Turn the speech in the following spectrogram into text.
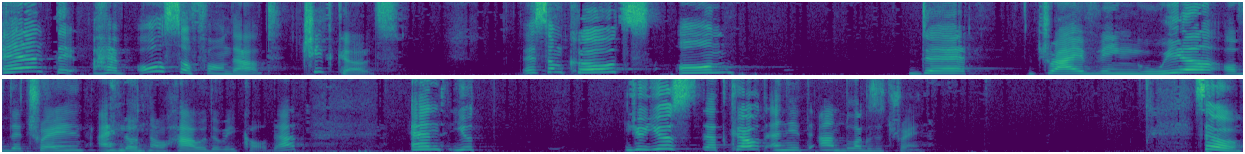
And they have also found out cheat codes. There's some codes on the driving wheel of the train. I don't know how do we call that. And you, you use that code and it unblocks the train. So,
